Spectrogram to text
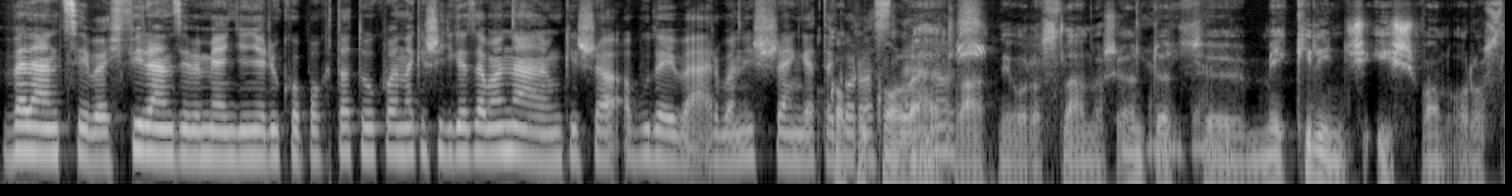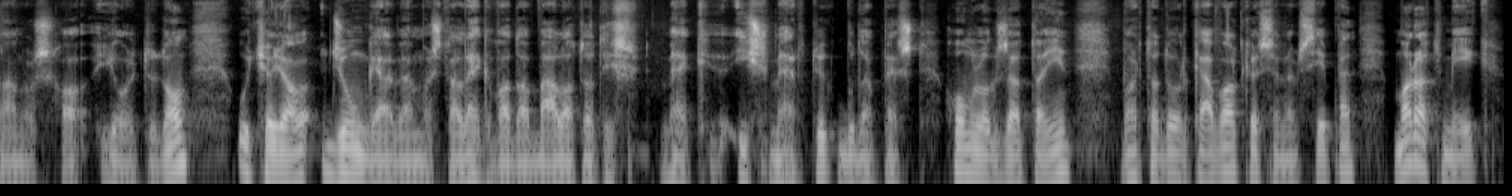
Velencébe, vagy Firenzébe milyen gyönyörű kopogtatók vannak, és így igazából nálunk is a, a Budai várban is rengeteg Kapukon oroszlános. lehet látni oroszlános öntött, igen, igen. még kilincs is van oroszlános, ha jól tudom. Úgyhogy a dzsungelben most a legvadabb állatot is megismertük Budapest homlokzatain Bartadorkával. Köszönöm szépen. Maradt még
